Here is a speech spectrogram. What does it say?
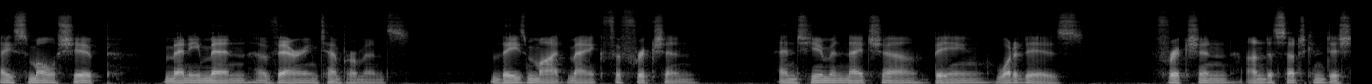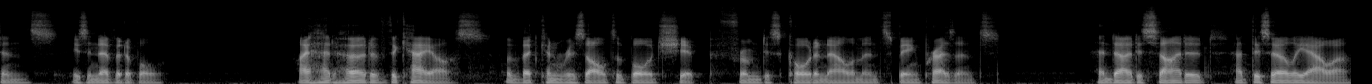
A small ship, many men of varying temperaments, these might make for friction and human nature being what it is, friction under such conditions is inevitable. I had heard of the chaos that can result aboard ship from discordant elements being present, and I decided at this early hour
